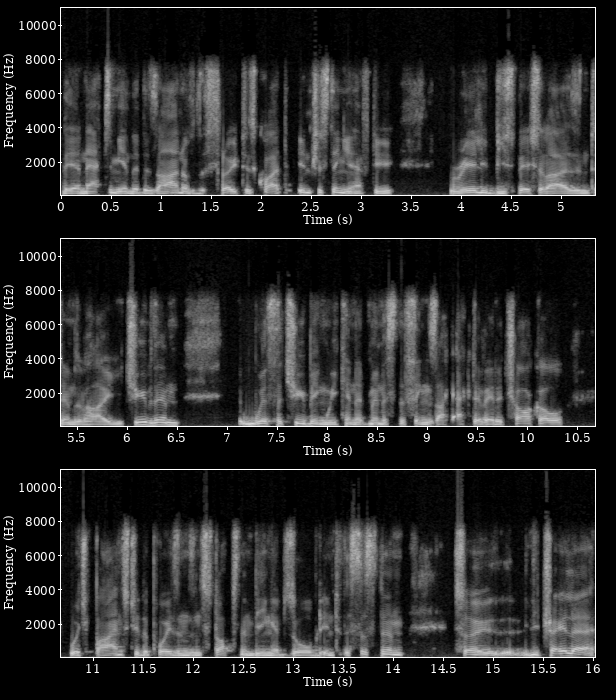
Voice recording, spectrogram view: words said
the anatomy and the design of the throat is quite interesting. You have to really be specialized in terms of how you tube them. With the tubing, we can administer things like activated charcoal, which binds to the poisons and stops them being absorbed into the system. So the trailer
